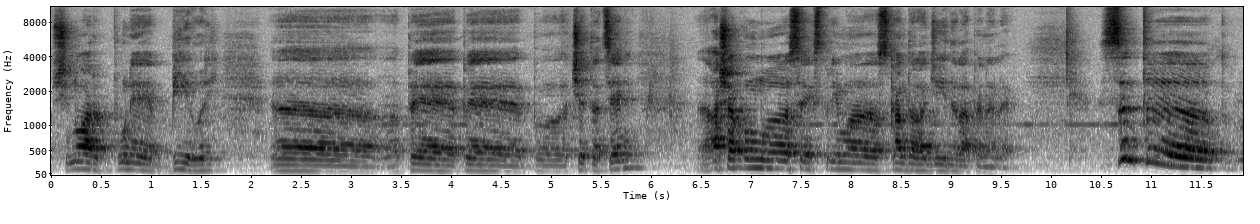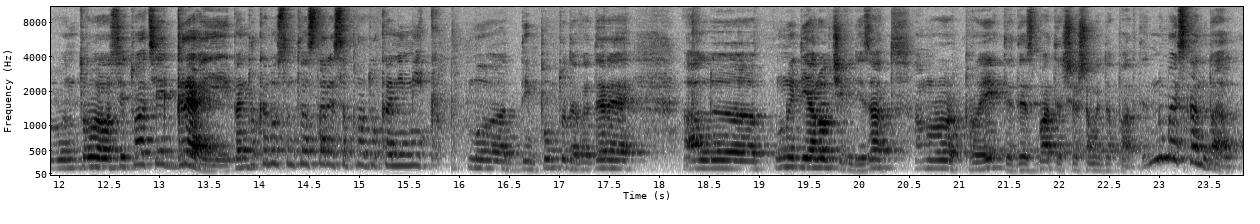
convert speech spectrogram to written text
și nu ar pune biruri uh, pe, pe cetățeni așa cum uh, se exprimă scandalagii de la PNL. Sunt uh, într-o situație grea ei, pentru că nu sunt în stare să producă nimic uh, din punctul de vedere al unui dialog civilizat, al unor proiecte, dezbateri și așa mai departe. Nu mai scandal.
